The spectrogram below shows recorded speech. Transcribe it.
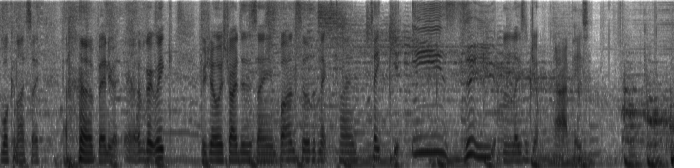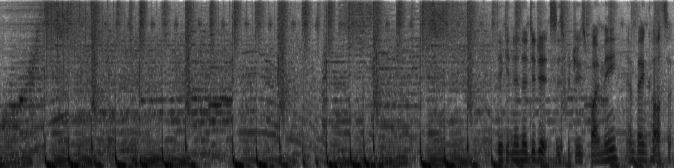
what can I say? but anyway, yeah, have a great week. We should always try to do the same. But until the next time, take it easy, ladies and gentlemen. All right, peace. Digging in the Digits is produced by me and Ben Carter.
